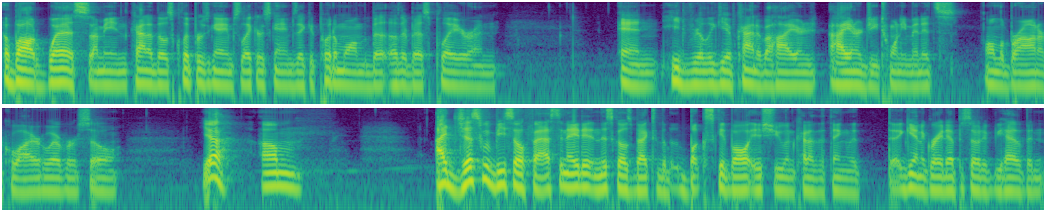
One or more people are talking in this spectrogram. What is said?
about Wes, I mean, kind of those Clippers games, Lakers games, they could put him on the be- other best player and and he'd really give kind of a high high energy 20 minutes on LeBron or Kawhi or whoever. So yeah, um, I just would be so fascinated, and this goes back to the basketball issue and kind of the thing that again a great episode if you haven't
